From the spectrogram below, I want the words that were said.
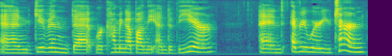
And given that we're coming up on the end of the year, and everywhere you turn,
